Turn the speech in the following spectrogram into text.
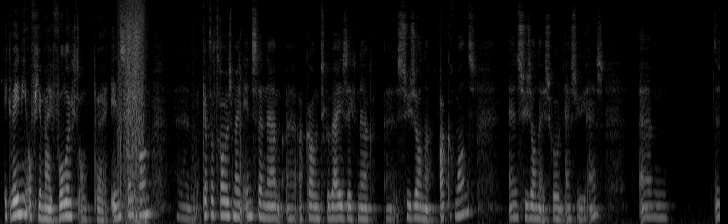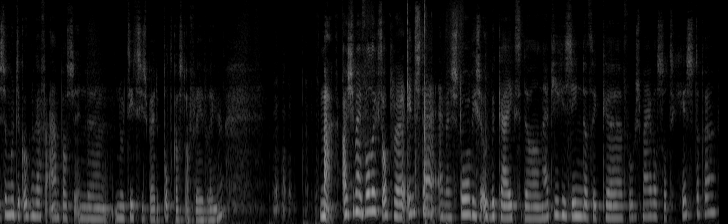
Ik weet niet of je mij volgt op uh, Instagram. Ehm, ik heb dat trouwens mijn Insta-naam-account gewijzigd naar uh, Suzanne Akkermans. En Suzanne is gewoon S-U-S. Um, dus dat moet ik ook nog even aanpassen in de notities bij de podcastafleveringen. Maar als je mij volgt op uh, Insta en mijn stories ook bekijkt, dan heb je gezien dat ik, uh, volgens mij was dat gisteren,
